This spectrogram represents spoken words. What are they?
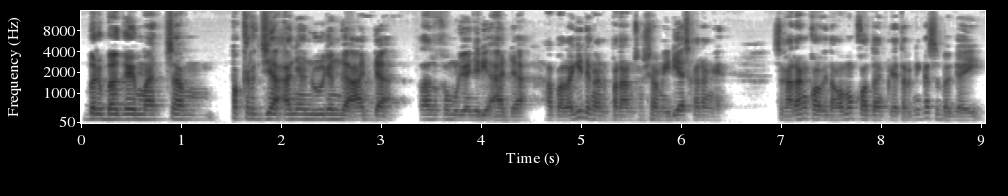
berbagai macam pekerjaan yang dulunya nggak ada, lalu kemudian jadi ada. Apalagi dengan peran sosial media sekarang ya. Sekarang kalau kita ngomong content creator ini kan sebagai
